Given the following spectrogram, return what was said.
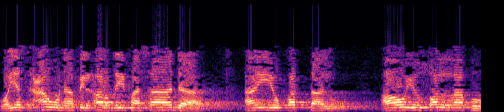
wa yas'auna fil ardi fasada ay yuqattalu aw yusallabu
